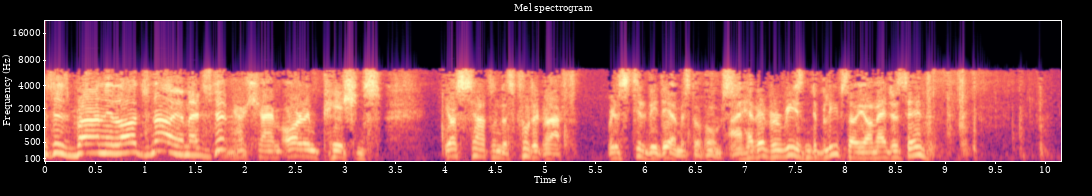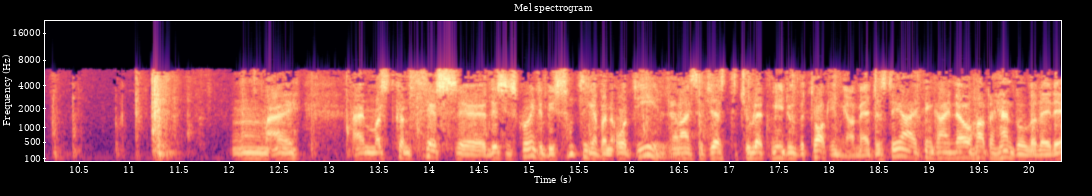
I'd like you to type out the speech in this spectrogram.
This is Bryony Lodge now, Your Majesty. Yes, I'm all impatience. Your Sergeant's photograph will still be there, Mr. Holmes. I have every reason to believe so, Your Majesty. Mm, I, I must confess, uh, this is going to be something of an ordeal. Then I suggest that you let me do the talking, Your Majesty. I think I know how to handle the lady.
